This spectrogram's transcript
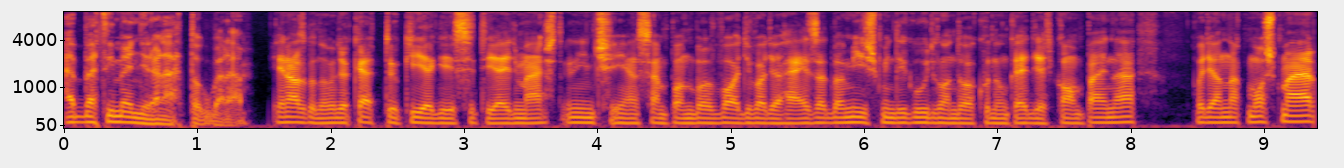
Ebbe ti mennyire láttok bele? Én azt gondolom, hogy a kettő kiegészíti egymást, nincs ilyen szempontból vagy-vagy a helyzetben. Mi is mindig úgy gondolkodunk egy-egy kampánynál, hogy annak most már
